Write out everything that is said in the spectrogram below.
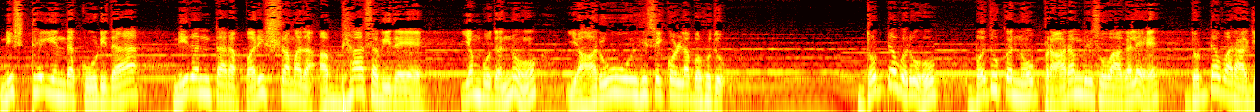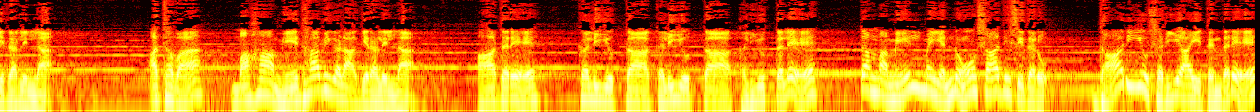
ನಿಷ್ಠೆಯಿಂದ ಕೂಡಿದ ನಿರಂತರ ಪರಿಶ್ರಮದ ಅಭ್ಯಾಸವಿದೆ ಎಂಬುದನ್ನು ಯಾರೂ ಊಹಿಸಿಕೊಳ್ಳಬಹುದು. ದೊಡ್ಡವರು ಬದುಕನ್ನು ಪ್ರಾರಂಭಿಸುವಾಗಲೇ ದೊಡ್ಡವರಾಗಿರಲಿಲ್ಲ ಅಥವಾ ಮಹಾ ಮೇಧಾವಿಗಳಾಗಿರಲಿಲ್ಲ. ಆದರೆ ಕಲಿಯುತ್ತಾ ಕಲಿಯುತ್ತಾ ಕಲಿಯುತ್ತಲೇ ತಮ್ಮ ಮೇಲ್ಮೆಯನ್ನು ಸಾಧಿಸಿದರು. ದಾರಿಯು ಸರಿಯಾಯಿತೆಂದರೆ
